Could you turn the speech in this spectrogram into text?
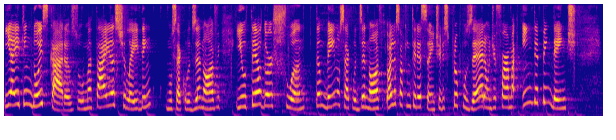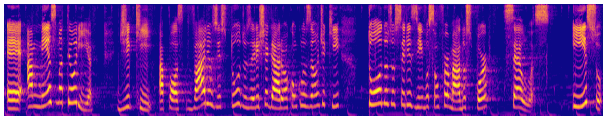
E aí tem dois caras, o Matthias Schleiden, no século XIX, e o Theodor Schwann, também no século XIX. Olha só que interessante, eles propuseram de forma independente é, a mesma teoria de que, após vários estudos, eles chegaram à conclusão de que todos os seres vivos são formados por células. E isso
